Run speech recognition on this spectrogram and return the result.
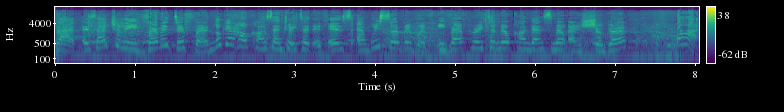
that it's actually very different. Look at how concentrated it is, and we serve it with evaporated milk, condensed milk, and sugar. But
